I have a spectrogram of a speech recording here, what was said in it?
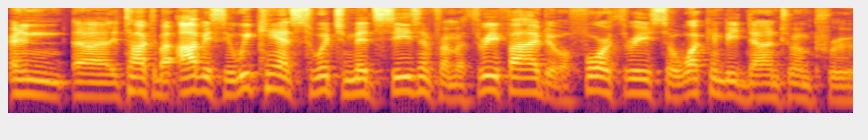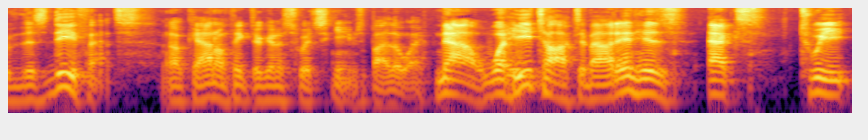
And uh, he talked about obviously we can't switch mid-season from a 3-5 to a 4-3, so what can be done to improve this defense? Okay, I don't think they're going to switch schemes, by the way. Now, what he talked about in his X tweet,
